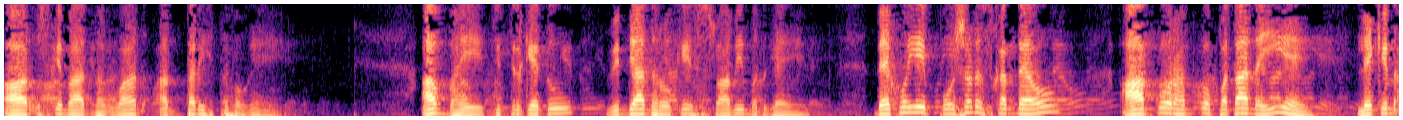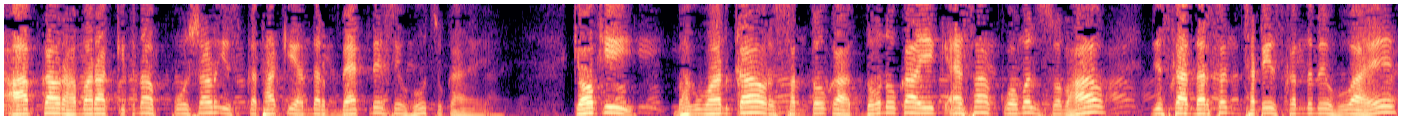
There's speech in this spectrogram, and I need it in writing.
और उसके बाद भगवान अंतरित हो गए। अब भाई चित्रकेतु विद्याधरों के स्वामी बन गए। देखो ये पोषण स्कंद आपको और हमको पता नहीं है, लेकिन आपका और हमारा कितना पोषण इस कथा के अंदर बैठने से हो चुका है। क्योंकि भगवान का और संतों का, दोनों का एक ऐसा कोमल स्वभाव जिसका दर्शन छठे स्कंद में हुआ है,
